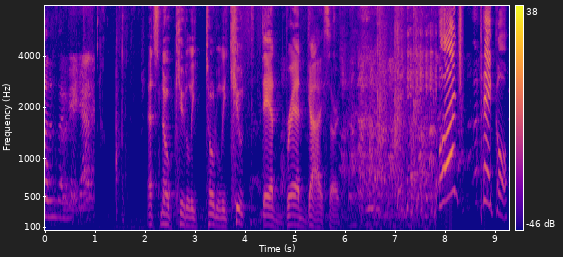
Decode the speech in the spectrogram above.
on a second. Okay. That's no cutely, totally cute dad Brad guy, sorry. Fudge pickle.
